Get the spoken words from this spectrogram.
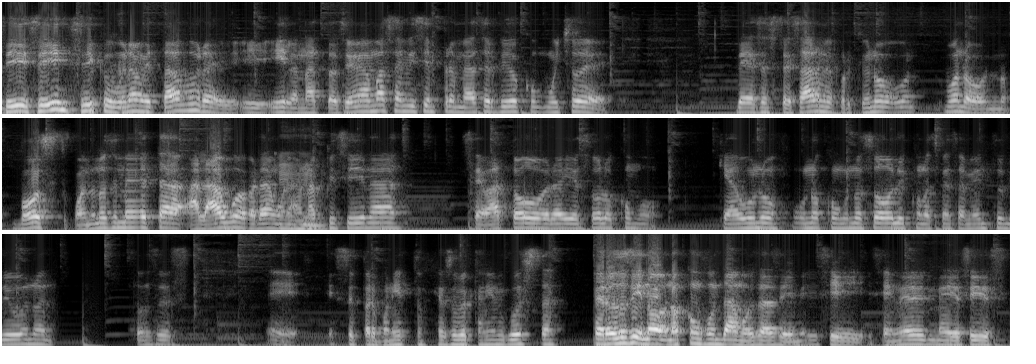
Sí, sí, sí, como una metáfora. Y, y, la natación además a mí siempre me ha servido mucho de, de desestresarme, porque uno, bueno, vos, cuando uno se meta al agua, ¿verdad? A una piscina, se va todo, ¿verdad? Y es solo como queda uno, uno con uno solo y con los pensamientos de uno. Entonces, eh, es súper bonito, eso es lo que a mí me gusta. Pero eso sí, no, no confundamos, o sea, si, si, si me, me, decís,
